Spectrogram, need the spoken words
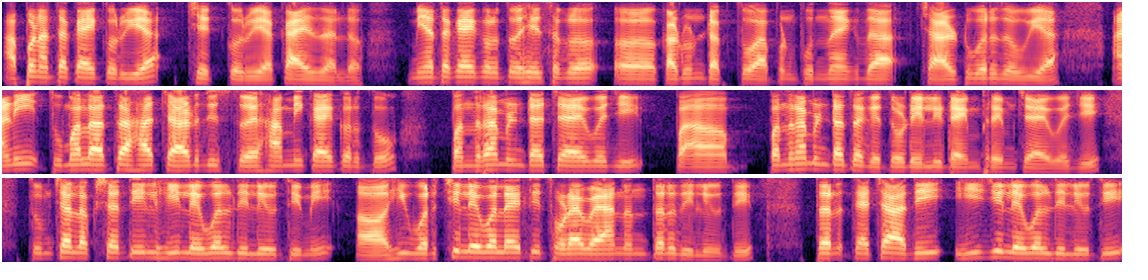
आपण आता काय करूया? चेक करूया. काय झालं? मी आता काय करतो? हे सगळं काढून टाकतो. आपण पुन्हा एकदा चार्टवर जाऊया. आणि तुम्हाला आता हा चार्ट दिसतोय. हा मी काय करतो? पंधरा मिनिटाच्या ऐवजी पंधरा मिनिटाचा घेतो डेली टाइम फ्रेमच्या ऐवजी. तुमच्या लक्षात येईल ही लेवल दिली होती मी. ही वरची लेवल आहे ती थोड्या वेळानंतर दिली होती. तर त्याच्या आधी ही जी लेवल दिली होती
